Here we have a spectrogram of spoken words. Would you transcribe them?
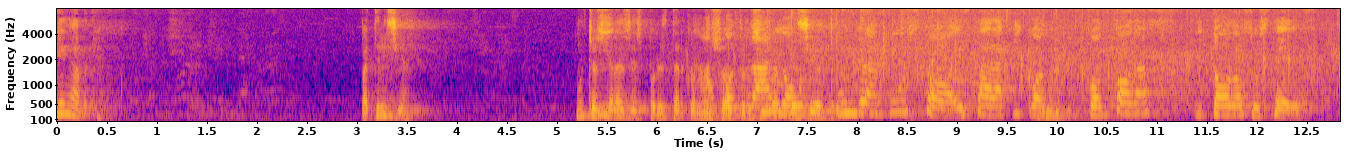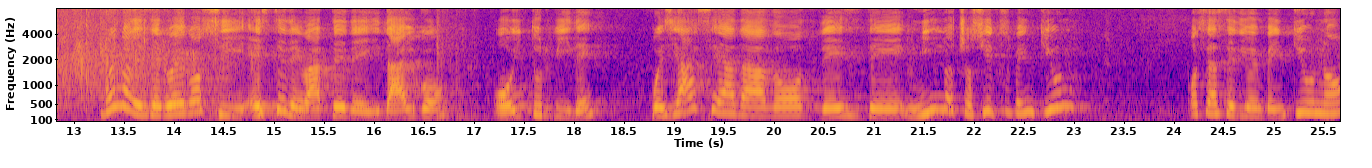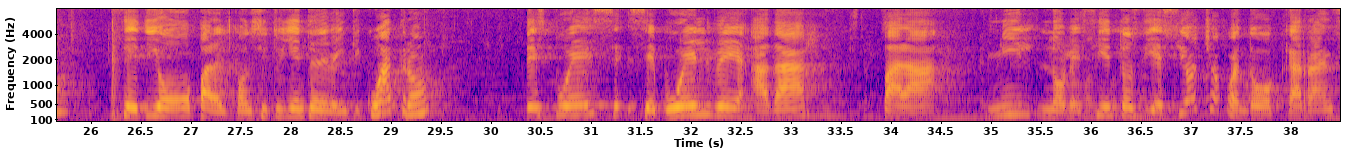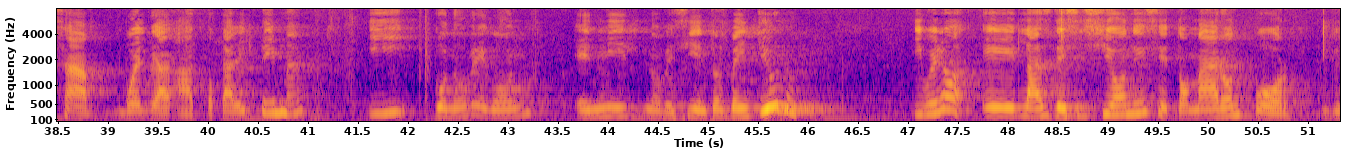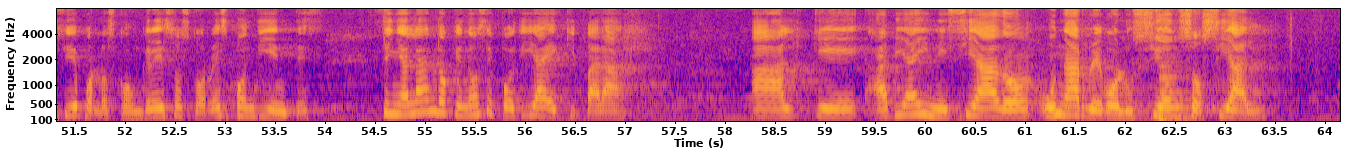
¿Quién abre? Patricia. Muchas gracias por estar con nosotros, igual que siempre. Un gran gusto estar aquí con, con todas y todos ustedes. Bueno, desde luego, si este debate de Hidalgo o Iturbide, pues ya se ha dado desde 1821. O sea, se dio en 21, se dio para el constituyente de 24, después se vuelve a dar para 1918, cuando Carranza vuelve a, tocar el tema, y con Obregón en 1921. Y bueno, eh, las decisiones se tomaron por, inclusive por los congresos correspondientes, señalando que no se podía equiparar al que había iniciado una revolución social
